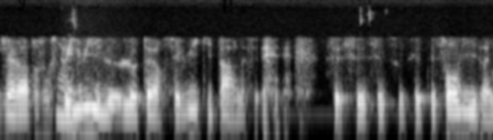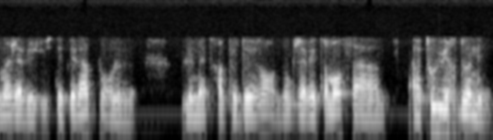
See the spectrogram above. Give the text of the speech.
j'avais l'impression que c'était lui l'auteur, c'est lui qui parle. C'était son livre et moi j'avais juste été là pour le, le mettre un peu devant. Donc j'avais tendance à, à tout lui redonner,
